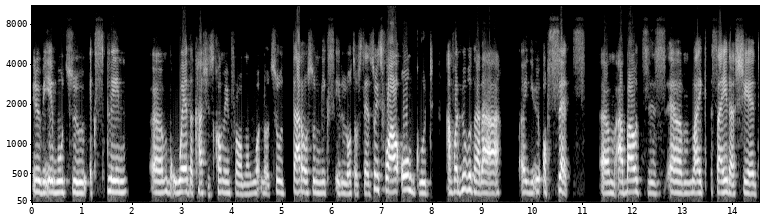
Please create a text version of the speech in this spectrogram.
you know, be able to explain um, where the cash is coming from and whatnot. So that also makes a lot of sense. So it's for our own good and for the people that are uh, upset um, about this, um, like Sa'id has shared,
